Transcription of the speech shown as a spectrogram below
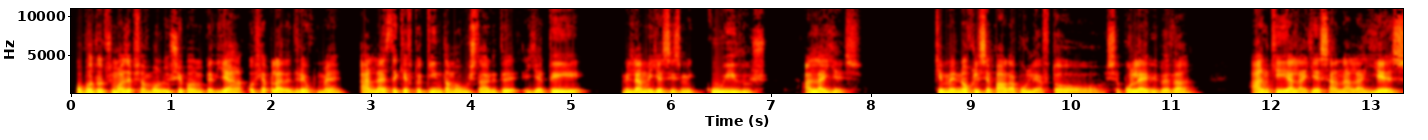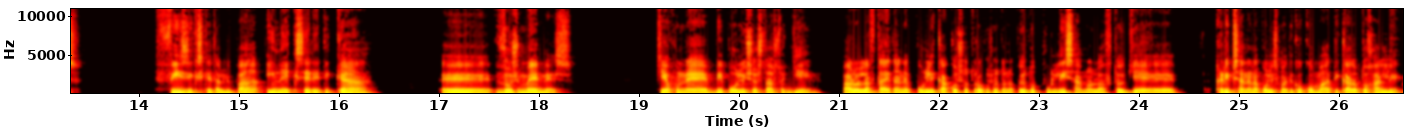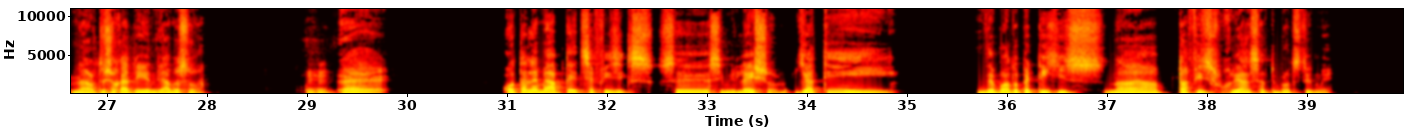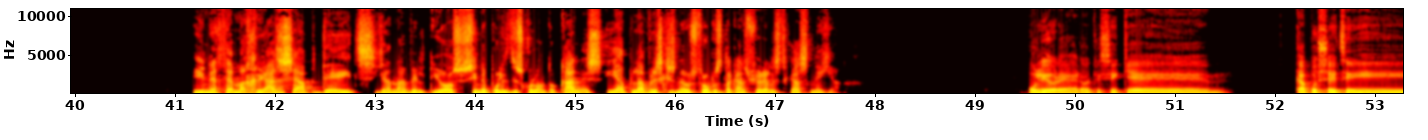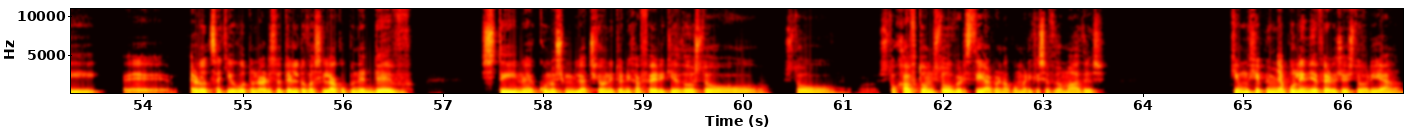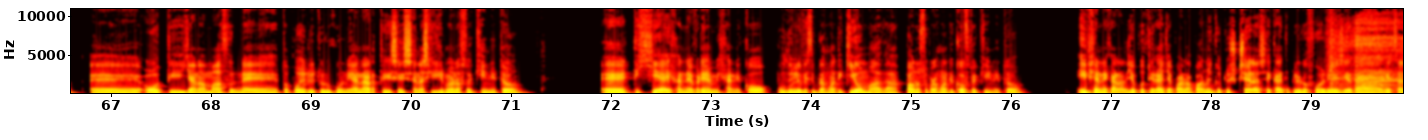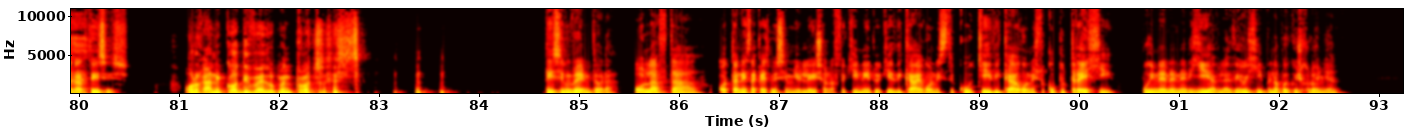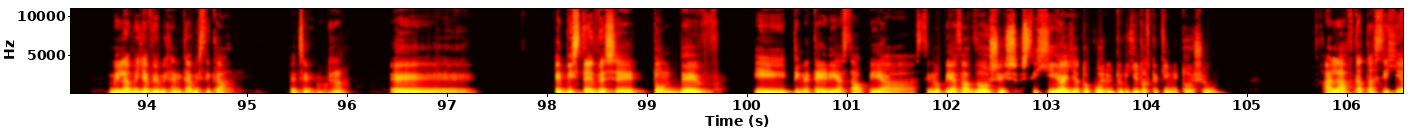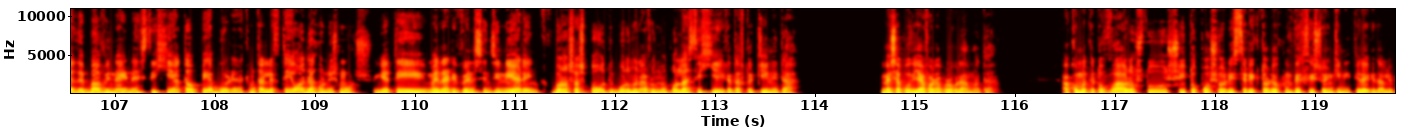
Οπότε του μαζέψαμε όλους, είπαμε παιδιά, όχι απλά δεν τρέχουμε, αλλάζετε και αυτοκίνητα μα γουστάρετε, γιατί μιλάμε για σεισμικού είδους αλλαγές. Και με ενόχλησε πάρα πολύ αυτό σε πολλά επίπεδα. Αν και οι αλλαγές σαν αλλαγές, physics κτλ., είναι εξαιρετικά ε, δοσμένες και έχουν μπει πολύ σωστά στο game. Παρ' όλα αυτά ήταν πολύ κακός ο τρόπος με τον οποίο το πουλήσαν όλο αυτό και κρύψαν ένα πολύ σημαντικό κομμάτι κάτω από το χαλί. Να ρωτήσω κάτι ενδιάμεσο. Ε, όταν λέμε update σε physics, σε simulation, γιατί δεν μπορεί να το πετύχεις να τα physics που χρειάζεσαι από την πρώτη στιγμή; Είναι θέμα, χρειάζεσαι updates για να βελτιώσεις, είναι πολύ δύσκολο να το κάνεις, ή απλά βρίσκεις νέους τρόπους να τα κάνεις πιο ρεαλιστικά συνέχεια; Πολύ ωραία ερώτηση και κάπως έτσι ε, ερώτησα και εγώ τον Αριστοτέλη τον Βασιλάκο που είναι dev στην Kuno Simulation, τον είχα φέρει και εδώ στο, στο, στο Halftone στο Oversteer πριν από μερικές εβδομάδες και μου είχε πει μια πολύ ενδιαφέρουσα ιστορία ε, ότι για να μάθουν το πώς λειτουργούν οι αναρτήσεις σε ένα συγκεκριμένο αυτοκίνητο, ε, τυχαία είχαν βρει ένα μηχανικό που δούλευε στην πραγματική ομάδα, πάνω στο πραγματικό αυτοκίνητο, ήπιανε κανένα δύο ποτηράκια παραπάνω και τους ξέρασε κάτι πληροφορίες για, για τις αναρτήσεις. Οργανικό development process. Τι συμβαίνει τώρα; Όλα αυτά, όταν είσαι να κάνεις με simulation αυτοκινήτου και ειδικά αγωνιστικού και ειδικά αγωνιστικού που τρέχει, που είναι εν ενεργεία δηλαδή, όχι πριν από 20 χρόνια, Μιλάμε για βιομηχανικά μυστικά. Έτσι. Okay. Ε, εμπιστεύεσαι τον dev ή την εταιρεία στα οποία, στην οποία θα δώσεις στοιχεία για το πώς λειτουργεί το αυτοκίνητό σου. Αλλά αυτά τα στοιχεία δεν πάβει να είναι στοιχεία τα οποία μπορεί να εκμεταλλευτεί ο ανταγωνισμός. Γιατί με ένα reverse engineering μπορώ να σας πω ότι μπορούμε να βρούμε πολλά στοιχεία για τα αυτοκίνητα μέσα από διάφορα προγράμματα. Ακόμα και το βάρος τους ή το πόσο restrictor έχουν δεχθεί στον κινητήρα κτλ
